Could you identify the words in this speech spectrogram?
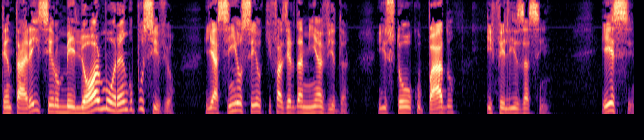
tentarei ser o melhor morango possível, e assim eu sei o que fazer da minha vida, e estou ocupado e feliz assim. Esse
